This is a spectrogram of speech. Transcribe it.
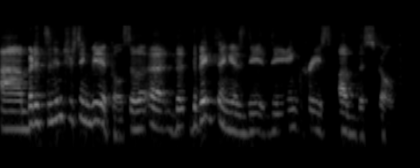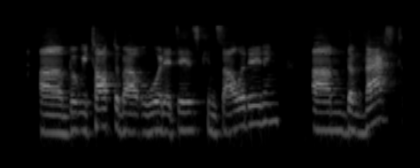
Um, but it's an interesting vehicle. So uh, the the big thing is the the increase of the scope. Um, but we talked about what it is consolidating. Um, the vast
